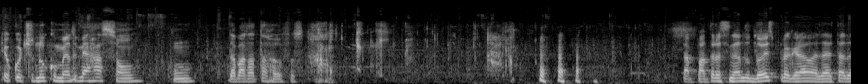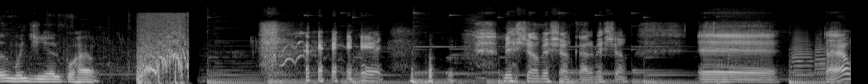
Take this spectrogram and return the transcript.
Eu continuo comendo minha ração com da batata Ruffles. Tá patrocinando dois programas, deve tá dando muito dinheiro pro Rael. Merchan, merchan, cara, merchan. É. Tael?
